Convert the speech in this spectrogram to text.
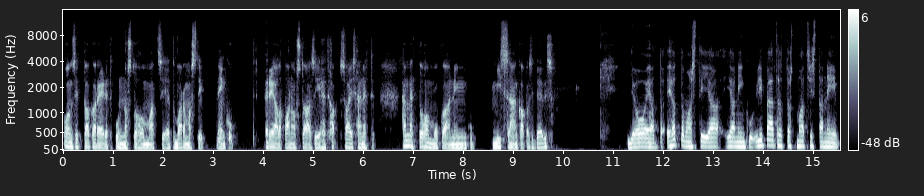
on sitten takareidet kunnossa tuohon matsiin, että varmasti niin kuin Real panostaa siihen, että saisi hänet, hänet tuohon mukaan niin kuin missään kapasiteetissa. Joo, ehdottomasti ja, ja niin kuin ylipäätänsä tuosta matsista, niin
